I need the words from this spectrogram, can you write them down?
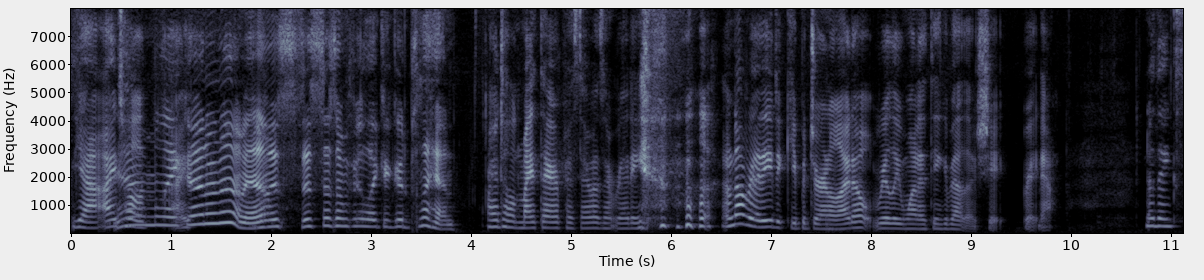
Yeah, I told I'm like, I, I, don't know, man. This this doesn't feel like a good plan. I told my therapist I wasn't ready. I'm not ready to keep a journal. I don't really want to think about that shit right now. No thanks.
